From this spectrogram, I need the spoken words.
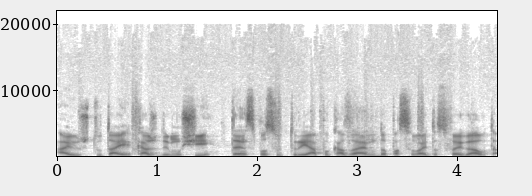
a już tutaj każdy musi ten sposób, który ja pokazałem, dopasować do swojego auta.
